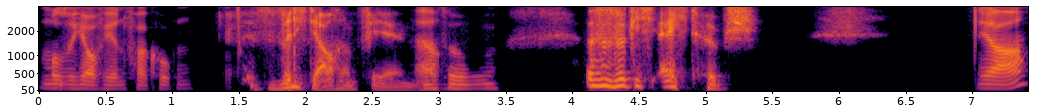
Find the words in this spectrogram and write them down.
Muss ich auf jeden Fall gucken. Das würde ich dir auch empfehlen. Ja. Also, das ist wirklich echt hübsch. Ja.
